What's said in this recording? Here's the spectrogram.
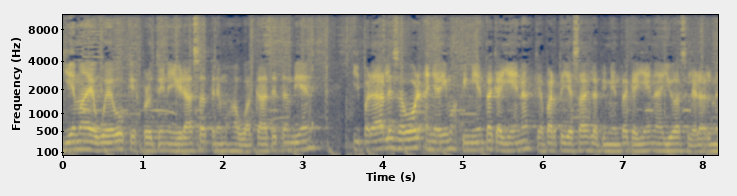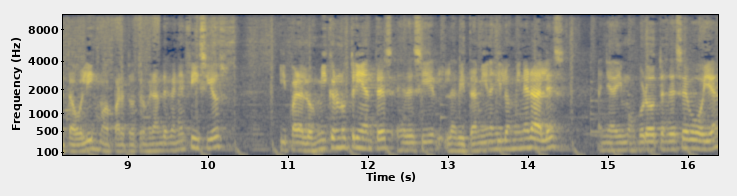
yema de huevo, que es proteína y grasa, tenemos aguacate también. Y para darle sabor añadimos pimienta cayena, que aparte ya sabes la pimienta cayena ayuda a acelerar el metabolismo, aparte de otros grandes beneficios. Y para los micronutrientes, es decir, las vitaminas y los minerales, añadimos brotes de cebolla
